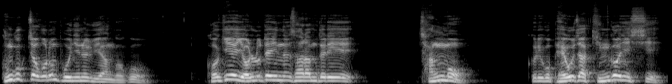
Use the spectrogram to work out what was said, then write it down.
궁극적으로는 본인을 위한 거고 거기에 연루돼 있는 사람들이 장모 그리고 배우자 김건희 씨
